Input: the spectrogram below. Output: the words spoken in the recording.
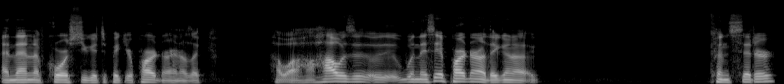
And then, of course, you get to pick your partner. And I was like, how, uh, how is it? Uh, when they say partner, are they going to consider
